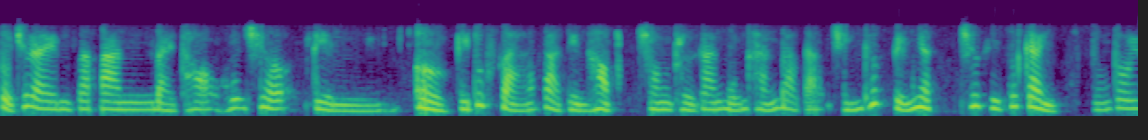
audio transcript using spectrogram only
tổ chức IM Japan đài thọ hỗ trợ tiền ở ký túc xá và tiền học trong thời gian 4 tháng đào tạo chính thức tiếng Nhật trước khi xuất cảnh chúng tôi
